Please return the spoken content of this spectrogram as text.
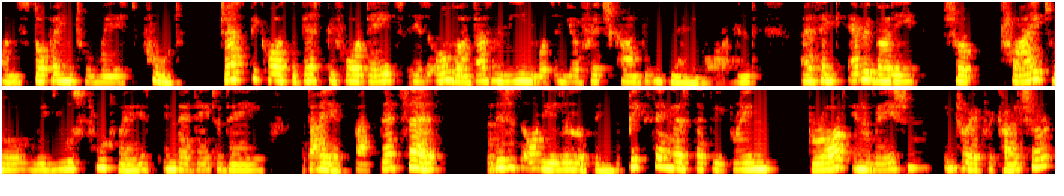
on stopping to waste food. Just because the best before date is over doesn't mean what's in your fridge can't be eaten anymore. And I think everybody should try to reduce food waste in their day to day diet. But that said, this is only a little thing. The big thing is that we bring broad innovation into agriculture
